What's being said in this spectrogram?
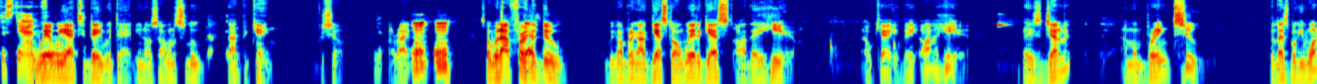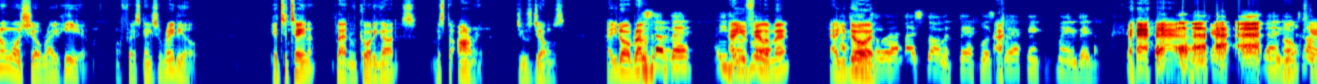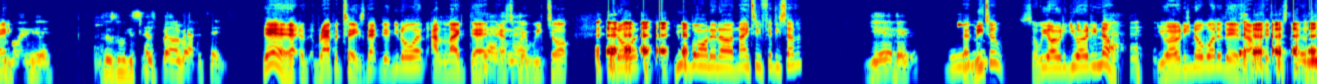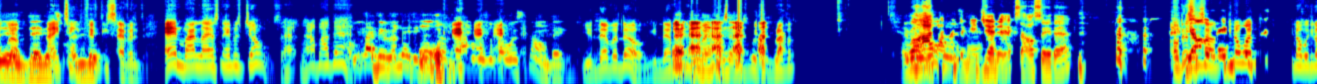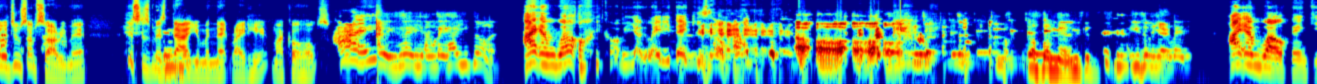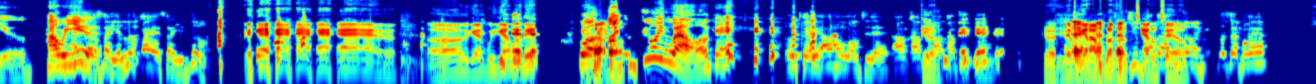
To stand where for... we at today with that, you know. So I want to salute Dr. King for sure. Yeah. All right? mm-hmm. So without further Definitely. ado, we're gonna bring our guests on. Where the guests are they here? Okay, they are here. Ladies and gentlemen, I'm gonna bring two the Let's Boogie one-on-one show right here on Fresh Nation Radio. Entertainer, platinum recording artist, Mr. Oran Juice Jones. How you doing, brother? What's up, man? How you, How you feeling, man? How you I doing? I might stall it. Fair for square. I can't complain, baby. okay. Trying to get okay. comfortable in here. This we can still spell rapid taste. Yeah, rapid taste. That you know what? I like that. Exactly, That's man. where we talk. You know what? You were born in uh 1957? Yeah, baby. That me too. So we already you already know. You already know what it is. I'm 57 as well. 1957. And my last name is Jones. How, about that? We might be related. You know, Papa was a Rolling Stone, baby. You never know. You never know. Man, how's with you, brother? Well, I happen to be Gen X. I'll say that. oh, this is a, you know what? You know what? You know what, Juice? I'm sorry, man. This is Miss mm-hmm. Minnette right here, my co-host. Hi. Hey, hey, young lady, how you doing? I am well. Oh, you call me young lady. Thank you so much. uh oh, uh oh, uh oh. How you doing, young lady? I am well, thank you. How are you? That's how you look. I asked how you doing. oh, we got we got one here. Well, Uh-oh. I am doing well. Okay. okay, I'll hold on to that. I'll, I'll, Good. I'll, I'll Good. Then we got our brother Tattletale. What's that, Blair?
